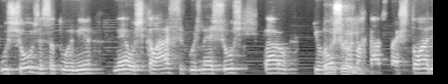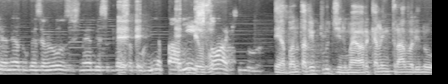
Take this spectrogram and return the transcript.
os shows dessa turnê, né, os clássicos, né, shows que ficaram que vão ficar marcados na história né, do Guns N' Roses, né, desse, dessa é, é turnê, Paris, vou... aquilo. Sim, a banda tava implodindo, mas a hora que ela entrava ali no,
